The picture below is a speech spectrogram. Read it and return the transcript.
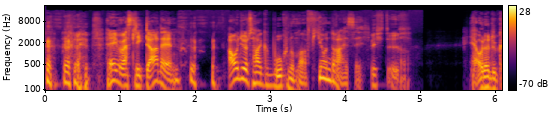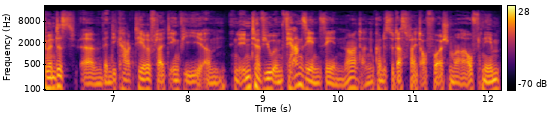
hey, was liegt da denn? Audiotagebuch Nummer 34. Richtig. Ja. Ja, oder du könntest, äh, wenn die Charaktere vielleicht irgendwie ähm, ein Interview im Fernsehen sehen, ne, dann könntest du das vielleicht auch vorher schon mal aufnehmen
